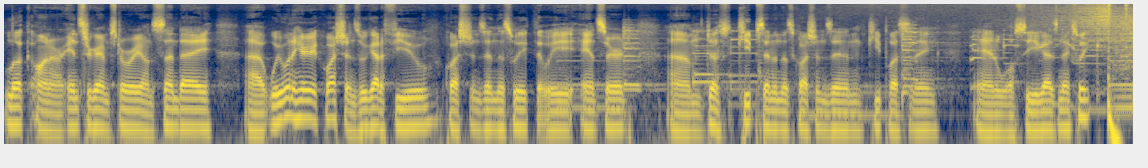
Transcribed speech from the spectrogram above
Look on our Instagram story on Sunday. Uh, we want to hear your questions. We got a few questions in this week that we answered. Um, just keep sending those questions in, keep listening, and we'll see you guys next week.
